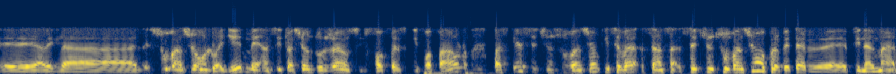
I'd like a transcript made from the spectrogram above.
euh, avec la, les subventions au loyer, mais en situation d'urgence, il faut faire ce qu'il faut faire parce que c'est une subvention qui se va, c'est une subvention au propriétaire euh, finalement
